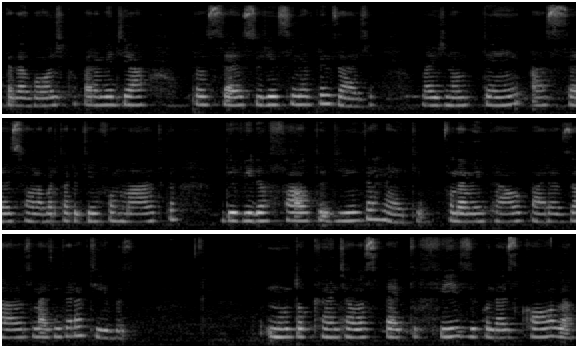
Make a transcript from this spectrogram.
pedagógica para mediar o processo de ensino e aprendizagem, mas não têm acesso ao laboratório de informática devido à falta de internet, fundamental para as aulas mais interativas no tocante ao aspecto físico da escola,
